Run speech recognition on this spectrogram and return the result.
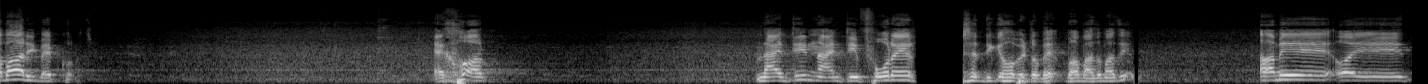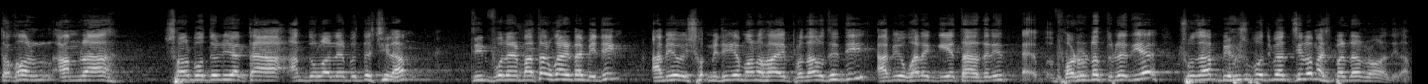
আবার রিভাইভ করেছে। এখন নাইনটিন নাইনটি ফোরের দিকে হবে তবে বা মাঝামাঝি। আমি ওই তখন আমরা সর্বদলীয় একটা আন্দোলনের মধ্যে ছিলাম। তিন ফুলের মাথার ওখানে একটা মিটিং আমি ওই মিটিংয়ে মনে হয় প্রধান অতিথি। আমি ওখানে গিয়ে তাড়াতাড়ি ফটোটা তুলে দিয়ে সোজা বৃহস্পতিবার ছিল মাসপান্ডার রওনা দিলাম।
